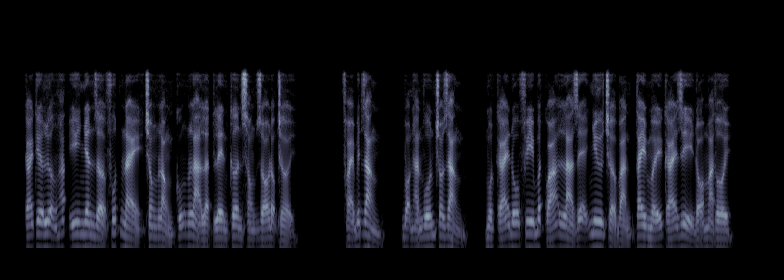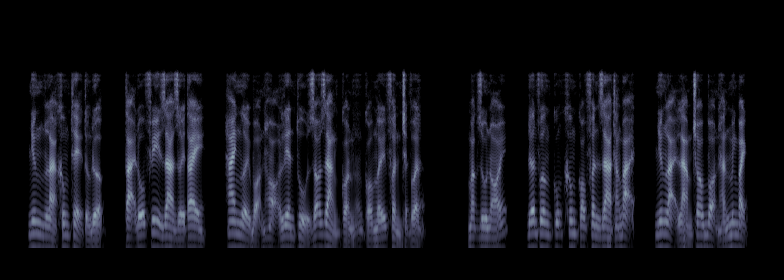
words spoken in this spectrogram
cái kia lượng hắc y nhân giờ phút này trong lòng cũng là lật lên cơn sóng gió động trời. Phải biết rằng bọn hắn vốn cho rằng một cái đỗ phi bất quá là dễ như trở bàn tay mấy cái gì đó mà thôi, nhưng là không thể tưởng được, tại đỗ phi ra dưới tay, hai người bọn họ liên thủ rõ ràng còn có mấy phần chật vật. Mặc dù nói, đơn phương cũng không có phân ra thắng bại, nhưng lại làm cho bọn hắn minh bạch,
